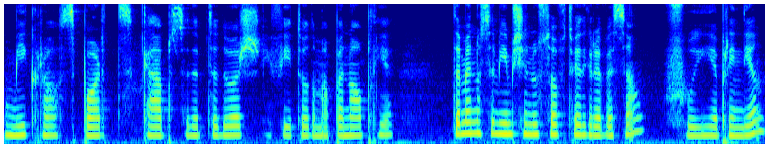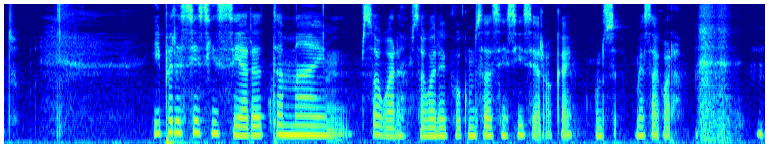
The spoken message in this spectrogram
um micro, suporte, cabos, adaptadores, enfim, toda uma panóplia. Também não sabia mexer no software de gravação, fui aprendendo. E para ser sincera, também. Só agora, só agora é que vou começar a ser sincera, ok? Começa, agora.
